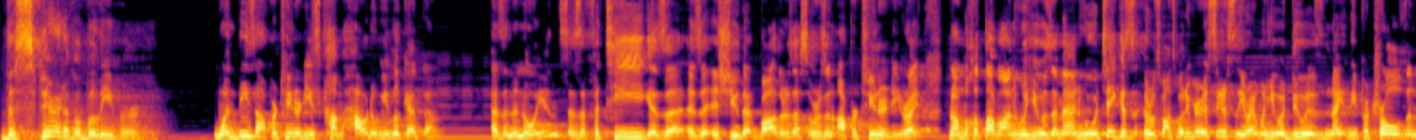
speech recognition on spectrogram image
The spirit of a believer, when these opportunities come, how do we look at them? As an annoyance, as a fatigue, as, a, as an issue that bothers us, or as an opportunity, right? Imam al-Khattab he was a man who would take his responsibility very seriously, right? When he would do his nightly patrols and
